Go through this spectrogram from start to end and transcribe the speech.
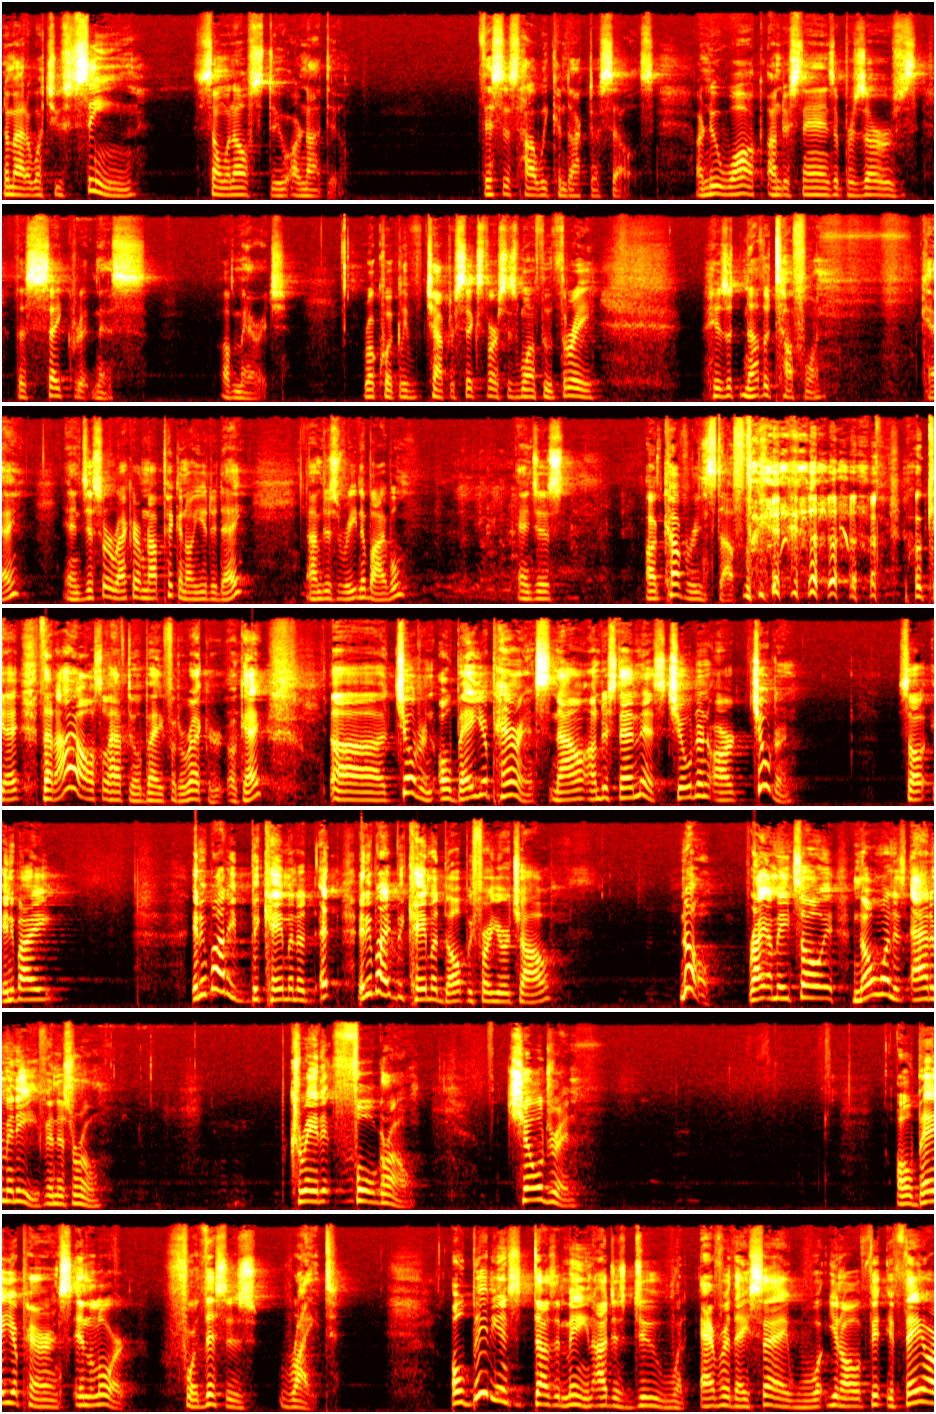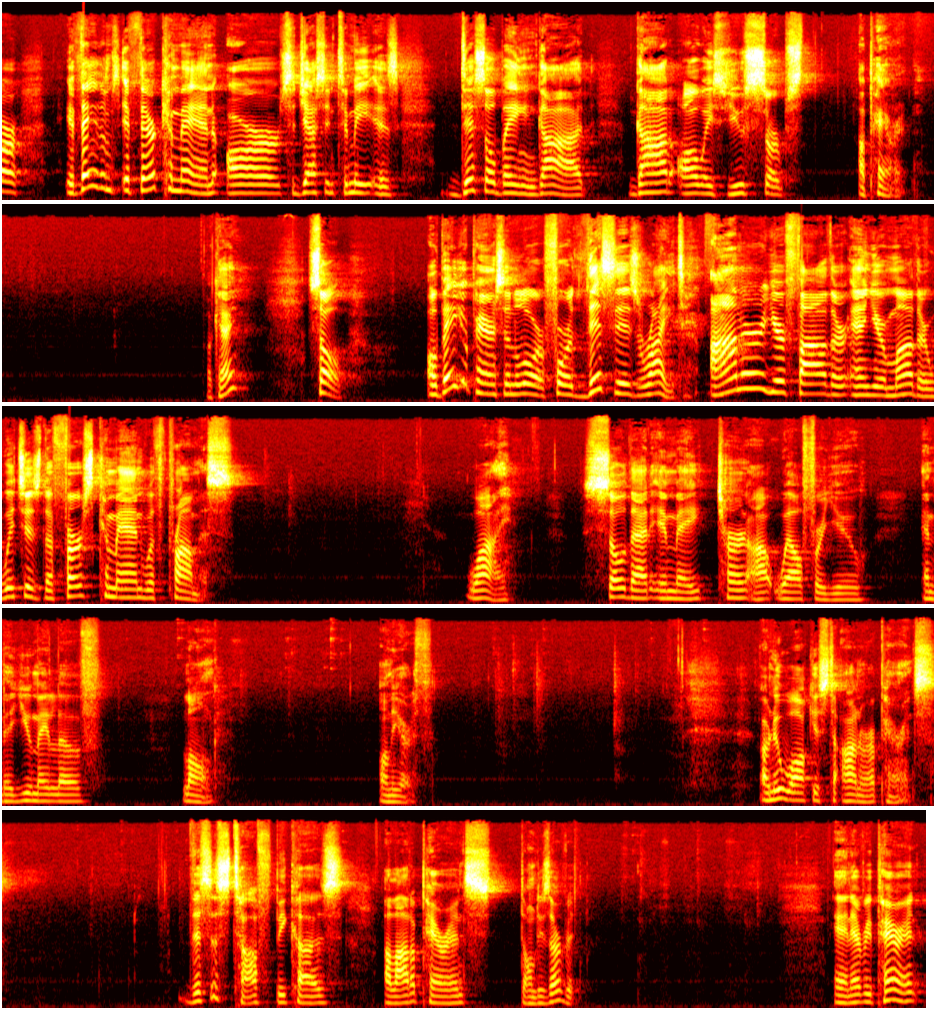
No matter what you've seen someone else do or not do. This is how we conduct ourselves. Our new walk understands and preserves the sacredness of marriage. Real quickly, chapter 6, verses 1 through 3. Here's another tough one. Okay? And just for a record, I'm not picking on you today. I'm just reading the Bible and just uncovering stuff. okay? That I also have to obey for the record. Okay? Uh, children, obey your parents. Now, understand this children are children. So, anybody. Anybody became an anybody became adult before you were a child? No, right? I mean, so no one is Adam and Eve in this room. Created full grown. Children, obey your parents in the Lord, for this is right. Obedience doesn't mean I just do whatever they say. You know, if, it, if they are, if they if their command or suggestion to me is disobeying God, God always usurps a parent. Okay? So, obey your parents in the Lord, for this is right. Honor your father and your mother, which is the first command with promise. Why? so that it may turn out well for you and that you may live long on the earth. Our new walk is to honor our parents. This is tough because a lot of parents don't deserve it. And every parent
